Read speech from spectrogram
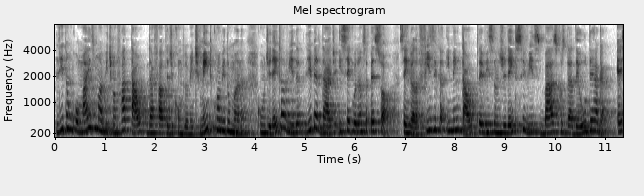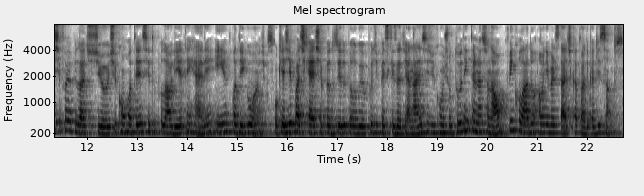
lidam com mais uma vítima fatal da falta de comprometimento com a vida humana, com o direito à vida, liberdade e segurança pessoal, sendo ela física e mental prevista nos direitos civis básicos da DUDH. Este foi o episódio de hoje com o roteiro escrito por Lauria Tenhere e Rodrigo Anjos. O QG Podcast é produzido pelo Grupo de Pesquisa de Análise de Conjuntura Internacional vinculado à Universidade Católica de Santos.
